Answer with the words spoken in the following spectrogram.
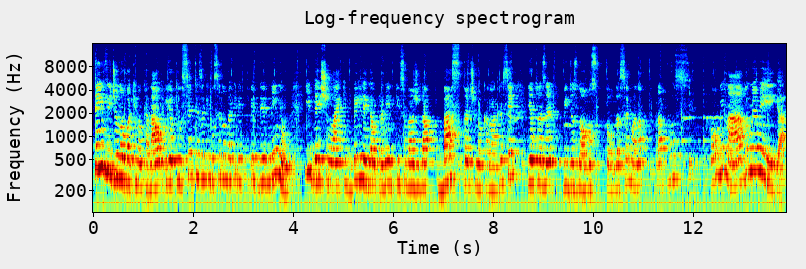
tem vídeo novo aqui no canal e eu tenho certeza que você não vai querer perder nenhum. E deixa um like bem legal pra mim, porque isso vai ajudar bastante o meu canal a crescer e eu trazer vídeos novos toda semana pra você. Combinado, minha amiga?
